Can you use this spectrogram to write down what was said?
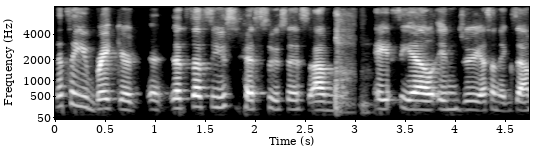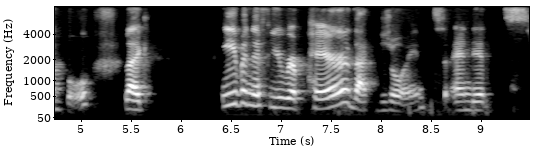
let's say you break your, uh, let's let's use Jesus's um, ACL injury as an example. Like, even if you repair that joint and it's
